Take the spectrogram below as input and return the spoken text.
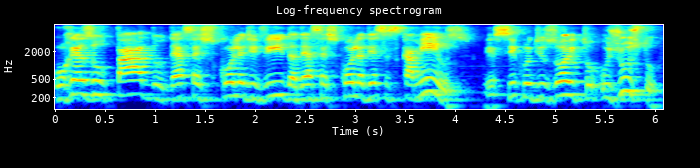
o resultado dessa escolha de vida, dessa escolha desses caminhos, versículo 18: o justo,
